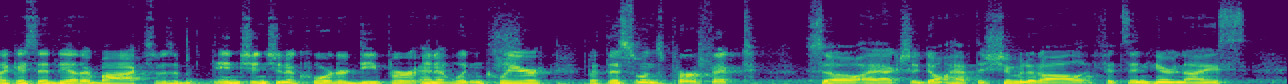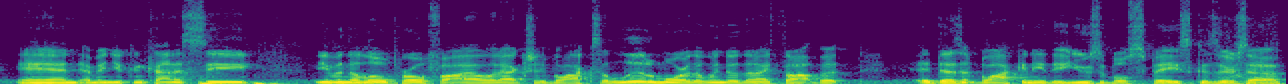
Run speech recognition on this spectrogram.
like I said, the other box was an inch, inch and a quarter deeper and it wouldn't clear, but this one's perfect. So I actually don't have to shim it at all. It fits in here nice. And I mean, you can kind of see even the low profile, it actually blocks a little more of the window than I thought, but it doesn't block any of the usable space because there's a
